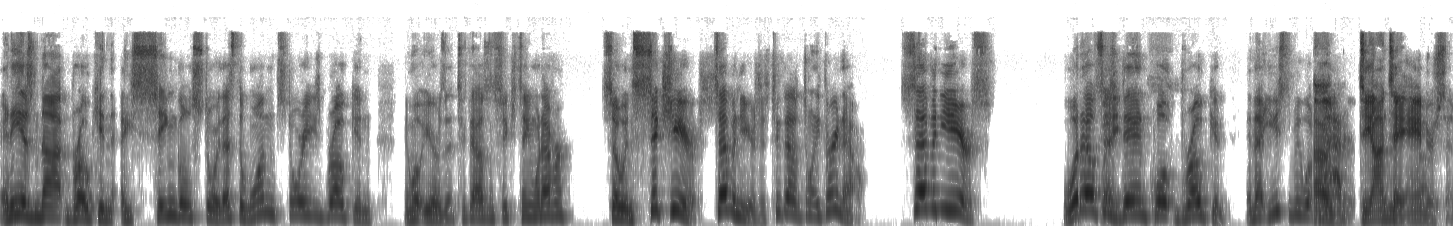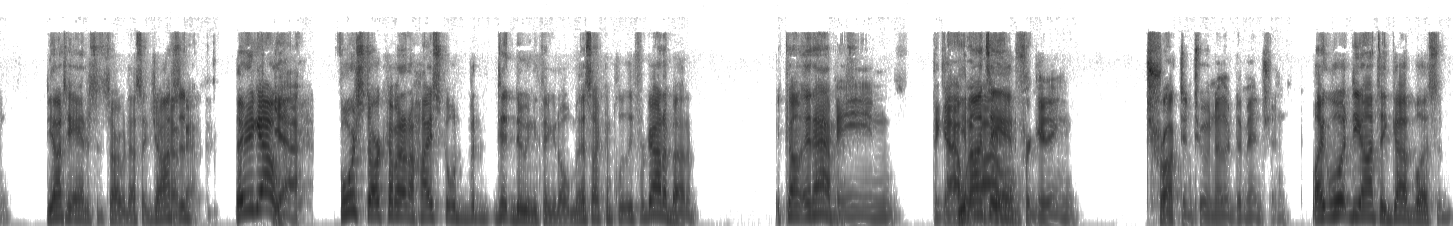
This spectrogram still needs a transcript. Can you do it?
And he has not broken a single story. That's the one story he's broken. In what year was that? 2016, whatever. So in six years, seven years, it's 2023 now. Seven years. What else Wait. is Dan quote broken? And that used to be what oh, mattered. Deontay Anderson. Deontay Anderson. Sorry, what did I say? Johnson. Okay. There you go. Yeah. Four star coming out of high school, but didn't do anything at Ole Miss. I completely forgot about him. It come it happened. I mean, the guy Deontay went viral Anderson. for getting trucked into another dimension. Like what Deontay, God bless him.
